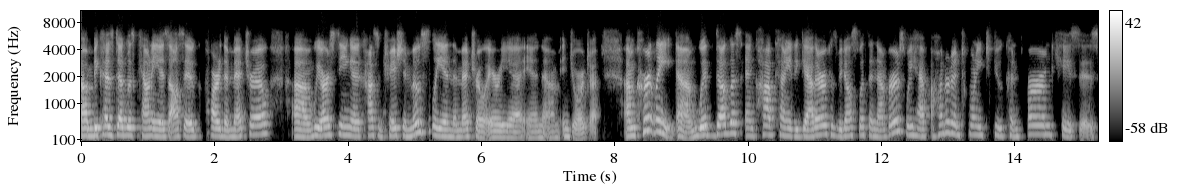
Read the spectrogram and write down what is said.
um, because Douglas County is also part of the metro, um, we are seeing a concentration mostly in the metro area in um, in Georgia. Um, currently, um, with Douglas and Cobb County together, because we don't split the numbers, we have 122 confirmed cases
